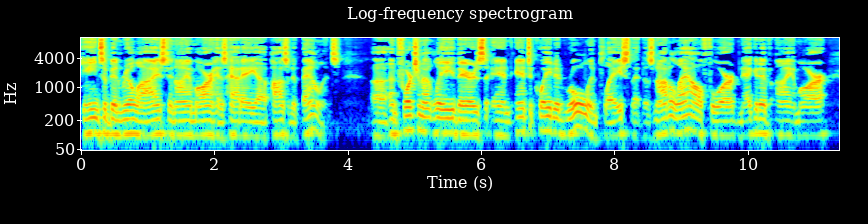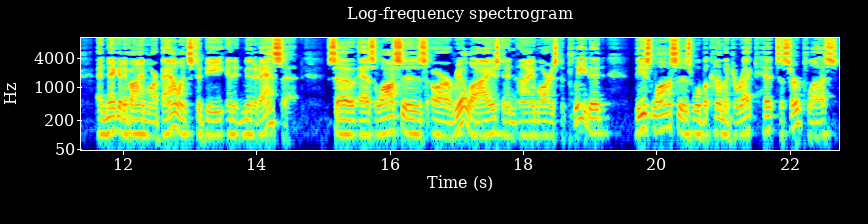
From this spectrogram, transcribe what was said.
Gains have been realized, and IMR has had a uh, positive balance. Uh, unfortunately, there's an antiquated rule in place that does not allow for negative IMR, a negative IMR balance to be an admitted asset. So as losses are realized and IMR is depleted, these losses will become a direct hit to surplus,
